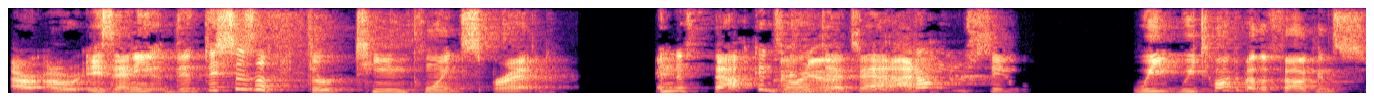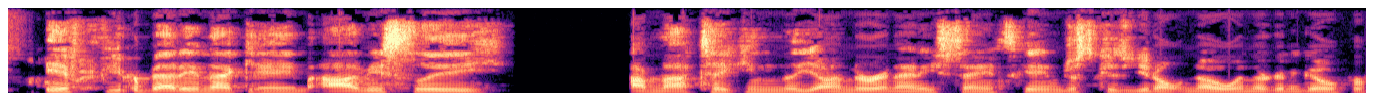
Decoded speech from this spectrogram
are, are, is any? th- This is a 13 point spread, and the Falcons aren't that bad. wild. I don't understand. We we talked about the Falcons. If you're betting that game, obviously, I'm not taking the under in any Saints game just because you don't know when they're going to go for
